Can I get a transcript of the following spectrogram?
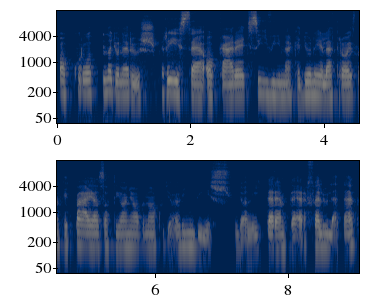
akkor ott nagyon erős része akár egy CV-nek, egy önéletrajznak, egy pályázati anyagnak, ugye a LinkedIn is ugyanígy teremt erre felületet,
